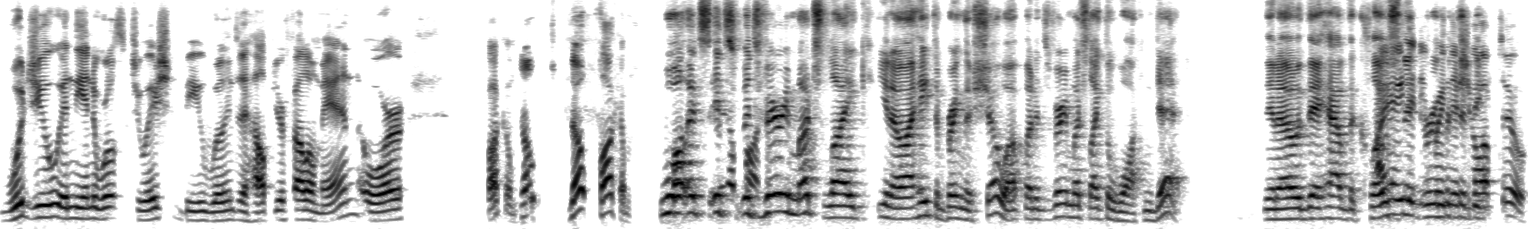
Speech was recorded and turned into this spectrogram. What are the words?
would you in the end of world situation be willing to help your fellow man or fuck them Nope, nope, fuck him. Well, it's it's it's very much like you know I hate to bring the show up, but it's very much like The Walking Dead. You know, they have the close knit group bring the show be- up too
